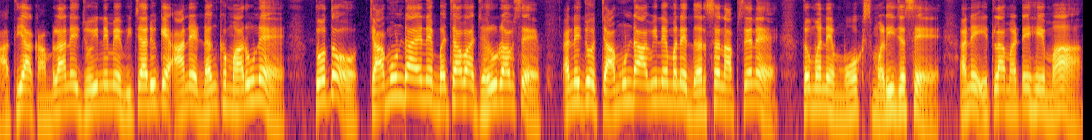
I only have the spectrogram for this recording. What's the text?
હાથિયા ખાંભલાને જોઈને મેં વિચાર્યું કે આને ડંખ મારું ને? તો તો ચામુંડા એને બચાવવા જરૂર આવશે અને જો ચામુંડા આવીને મને દર્શન આપશે ને, તો મને મોક્ષ મળી જશે. અને એટલા માટે હે માં,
